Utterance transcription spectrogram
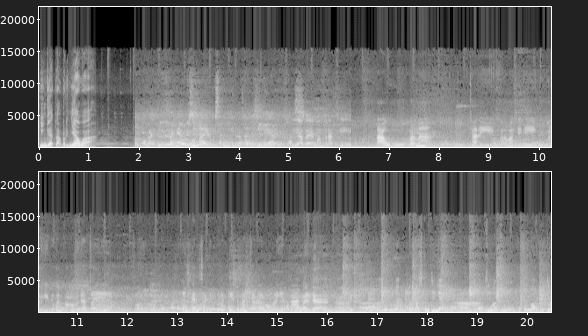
hingga tak bernyawa. Oh pengen air besar mungkin rasanya gitu ya? Iya kayak kontraksi. Tahu karena cari informasi di Google gitu kan kalau udah kayak intens sakit perutnya itu kan caranya mau melahirkan. Melahirkan. tiba-tiba pas kencing ya kencing langsung keluar gitu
